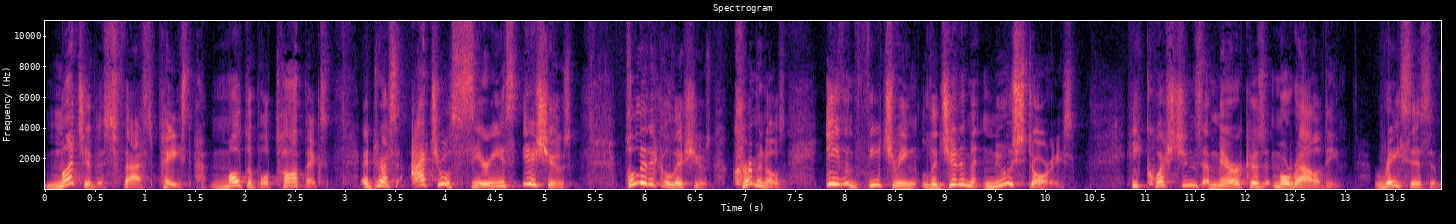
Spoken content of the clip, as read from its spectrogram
Much of his fast paced, multiple topics address actual serious issues political issues, criminals, even featuring legitimate news stories. He questions America's morality, racism,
